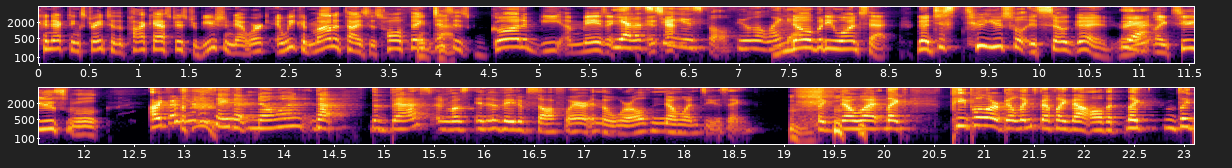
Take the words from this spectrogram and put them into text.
connecting straight to the podcast distribution network, and we could monetize this whole thing. This is gonna be amazing. Yeah, that's And too a- useful. People don't like it. Nobody wants that. No, just too useful is so good, right? Yeah. Like too useful. I'd venture to say that no one that the best and most innovative software in the world, no one's using. Like no one like people are building stuff like that all the like like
